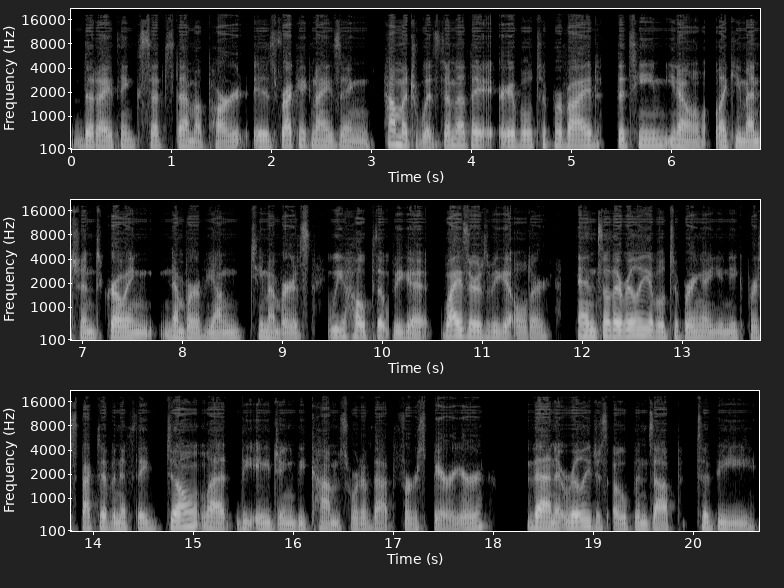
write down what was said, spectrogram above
that I think sets them apart is recognizing how much wisdom that they are able to provide the team. You know, like you mentioned, growing number of young team members. We hope that we get wiser as we get older. And so they're really able to bring a unique perspective. And if they don't let the aging become sort of that first barrier, then it really just opens up to be,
